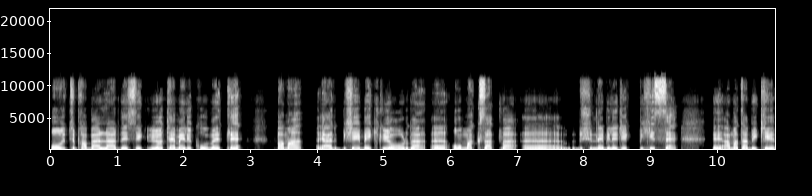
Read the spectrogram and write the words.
O tip haberler destekliyor. Temeli kuvvetli ama yani bir şey bekliyor orada. E, o maksatla e, düşünülebilecek bir hisse. E, ama tabii ki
